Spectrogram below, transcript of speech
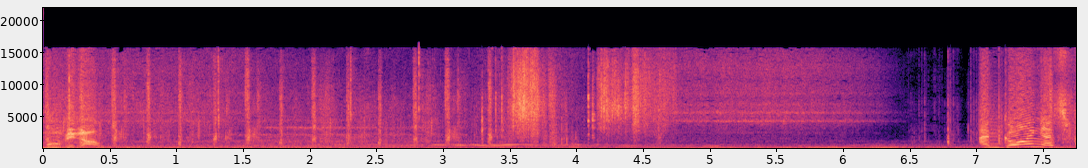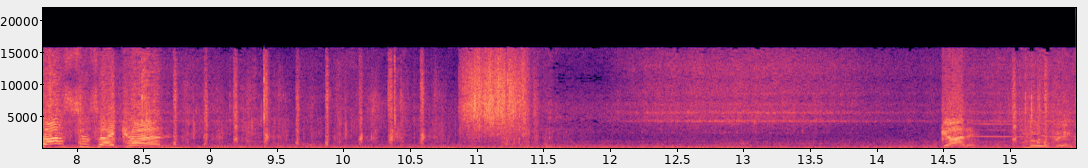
Moving out. I'm going as fast as I can. Got it. Moving.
